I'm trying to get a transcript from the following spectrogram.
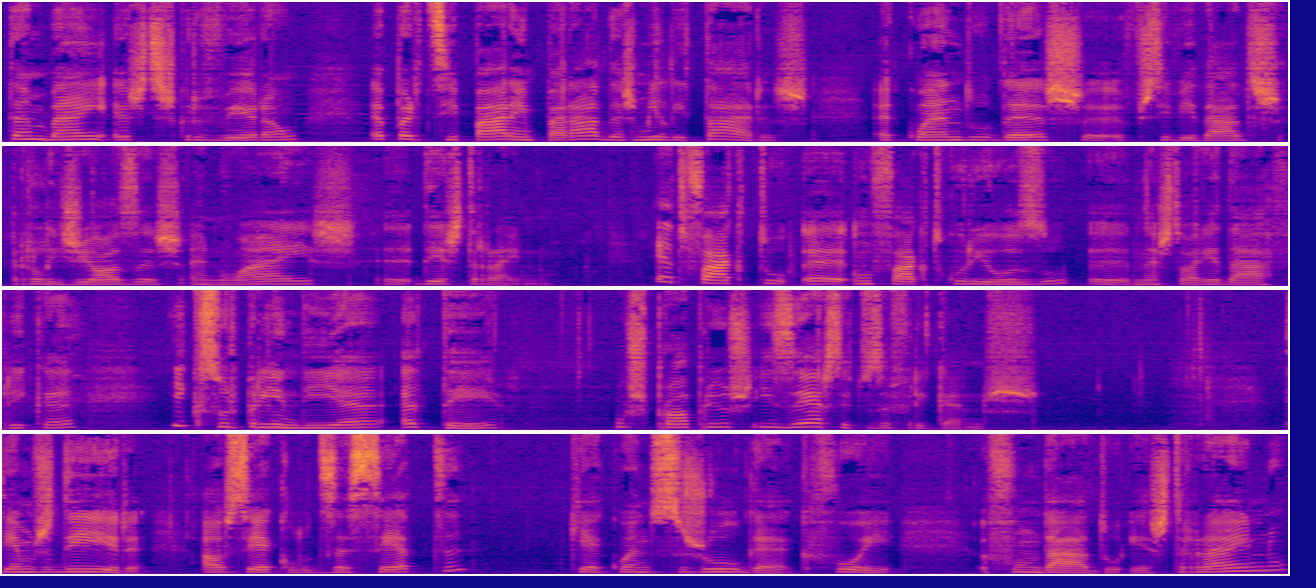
também as descreveram a participar em paradas militares, a quando das eh, festividades religiosas anuais eh, deste reino. É de facto eh, um facto curioso na história da África e que surpreendia até os próprios exércitos africanos. Temos de ir ao século XVII, que é quando se julga que foi fundado este reino,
